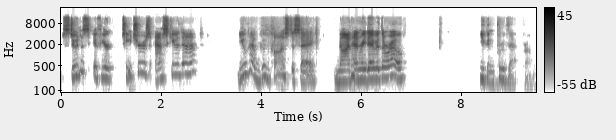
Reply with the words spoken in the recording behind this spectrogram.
Students, if your teachers ask you that, you have good cause to say, not Henry David Thoreau. You can prove that probably.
